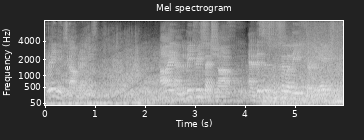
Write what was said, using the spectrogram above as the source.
Greetings, comrades. I am Dmitry Sechenov, and this is Facility 38.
